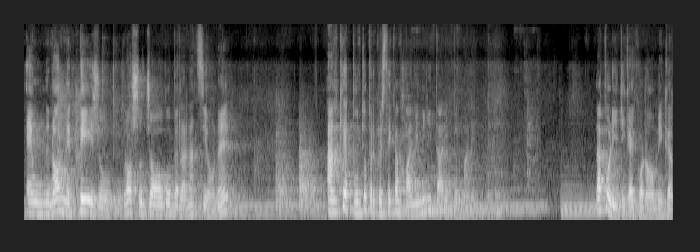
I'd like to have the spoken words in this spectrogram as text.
è un enorme peso, un grosso gioco per la nazione, anche appunto per queste campagne militari permanenti. La politica economica.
